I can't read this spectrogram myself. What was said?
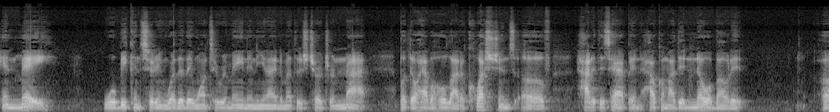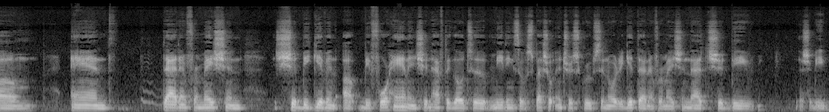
in May, will be considering whether they want to remain in the United Methodist Church or not. But they'll have a whole lot of questions of how did this happen? How come I didn't know about it? Um, and that information should be given up beforehand and shouldn't have to go to meetings of special interest groups in order to get that information. That should be that should be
